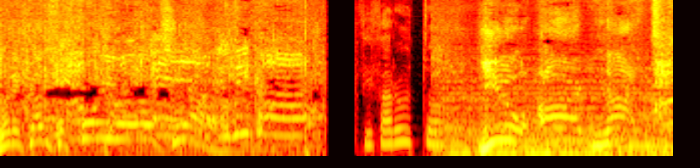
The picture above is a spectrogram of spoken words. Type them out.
when it comes to four-year-old Ciara. You are not.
